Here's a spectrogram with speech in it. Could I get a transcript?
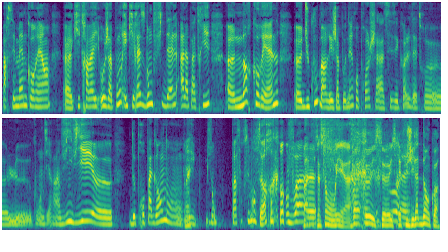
par ces mêmes Coréens euh, qui travaillent au Japon et qui restent donc fidèles à la patrie euh, nord-coréenne. Euh, du coup, ben les Japonais reprochent à ces écoles d'être euh, le comment dire un vivier euh, de propagande. On- Ouais. et ils ont pas forcément tort quand on voit. Bah, de toute façon, oui. euh, Ouais, eux, ils se, ils se Ouais. réfugient là-dedans, quoi.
